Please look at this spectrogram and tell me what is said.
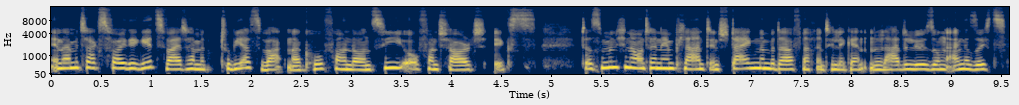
In der Mittagsfolge geht's weiter mit Tobias Wagner, Co-Founder und CEO von ChargeX. Das Münchner Unternehmen plant den steigenden Bedarf nach intelligenten Ladelösungen angesichts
